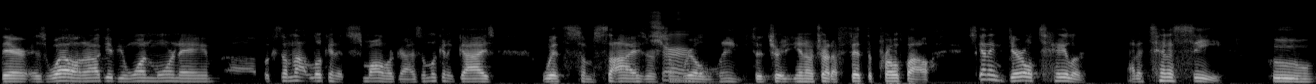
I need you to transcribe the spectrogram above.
there as well. And I'll give you one more name uh, because I'm not looking at smaller guys. I'm looking at guys with some size or sure. some real length to try, you know try to fit the profile. This guy named Darrell Taylor out of Tennessee, who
